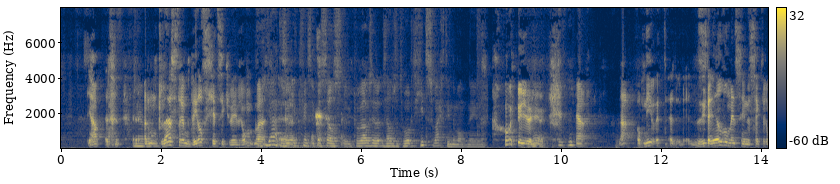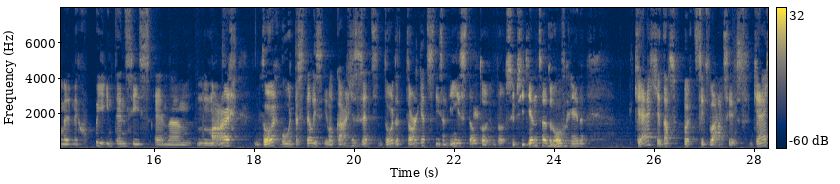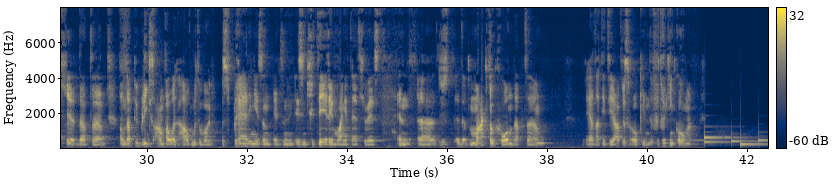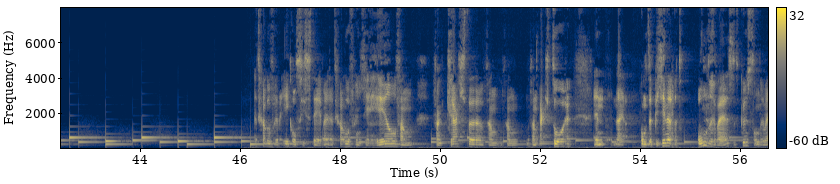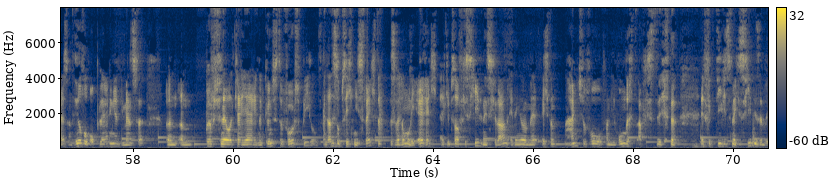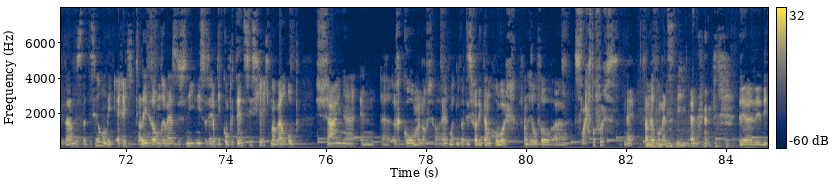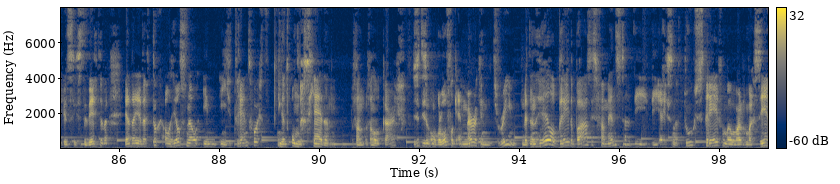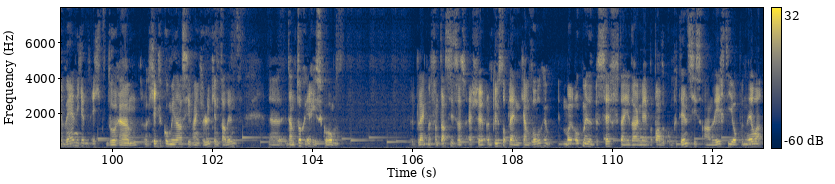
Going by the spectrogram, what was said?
Ja, een ontluisterend beeld schets ik wederom. Maar, ja, is, uh, ik, vind, ik was zelfs, ik wou zelfs het woord gitzwart in de mond nemen. Oei, oei, oei. Ja. Nou, opnieuw, het, er zitten heel veel mensen in de sector met, met goede intenties, en, um, maar door hoe het bestel is in elkaar gezet, door de targets die zijn ingesteld door, door subsidiënten, door overheden, krijg je dat soort situaties. Krijg je dat, uh, omdat publieksaanvallen gehaald moeten worden, spreiding is een, is een, criterium lange tijd geweest. En uh, dus het maakt ook gewoon dat, uh, ja, dat die theaters ook in de verdrukking komen. Het gaat over een ecosysteem. Hè. Het gaat over een geheel van, van krachten, van, van, van actoren. En nou ja, om te beginnen, het onderwijs, het kunstonderwijs, zijn heel veel opleidingen die mensen een, een, professionele carrière in de kunsten voorspiegelt. En dat is op zich niet slecht, dat is helemaal niet erg. Ik heb zelf geschiedenis gedaan. Ik denk dat we met echt een handjevol van die honderd afgestudeerden effectief iets met geschiedenis hebben gedaan. Dus dat is helemaal niet erg. Alleen is het onderwijs dus niet, niet zozeer op die competenties gericht, maar wel op shinen en uh, er komen of zo. Hè? Maar dat is wat ik dan hoor van heel veel uh, slachtoffers. Nee, van heel veel mensen die, uh, die, die, die, kunst gestudeerd hebben. Ja, dat je daar toch al heel snel in, in getraind wordt in het onderscheiden van, van elkaar. Dus het is een ongelooflijk American dream. Met een heel brede basis van mensen die, die ergens naartoe streven, maar waar maar zeer weinigen echt door um, een gekke combinatie van geluk en talent dan toch ergens komen het lijkt me fantastisch als, als je een kunstopleiding kan volgen, maar ook met het besef dat je daarmee bepaalde competenties aanleert die je op een hele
